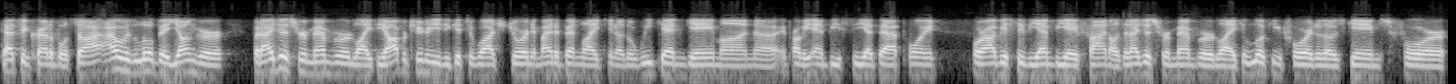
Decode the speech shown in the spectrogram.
That's incredible. So I, I was a little bit younger, but I just remember like the opportunity to get to watch Jordan. It might have been like you know the weekend game on uh, probably NBC at that point, or obviously the NBA Finals. And I just remember like looking forward to those games for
